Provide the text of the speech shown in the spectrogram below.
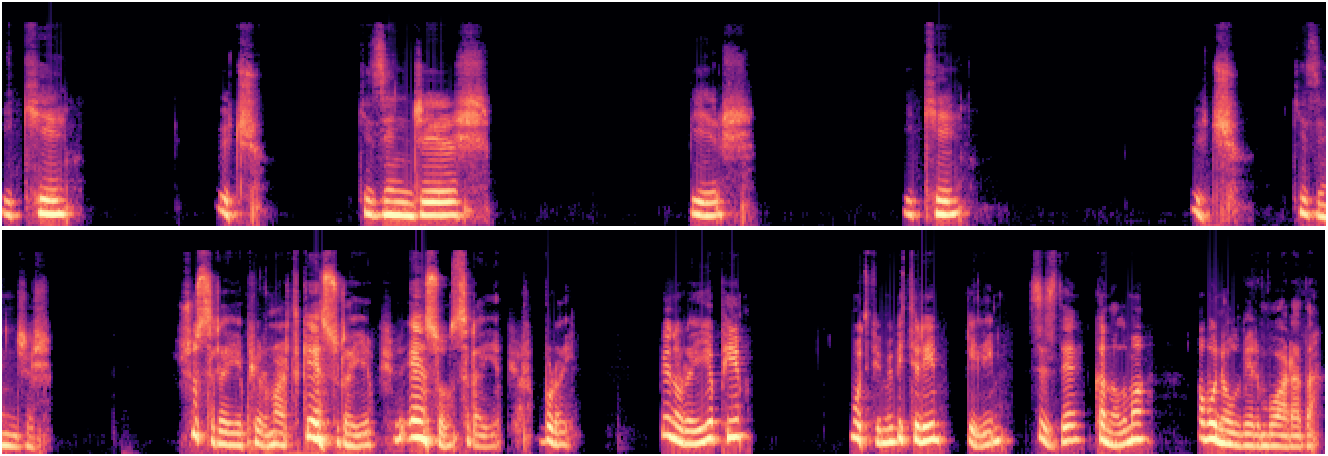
2 3 2 zincir. 1 2 3 2 zincir. Şu sırayı yapıyorum artık. En sırayı yapıyorum. En son sırayı yapıyorum. Burayı. Ben orayı yapayım. Motifimi bitireyim. Geleyim. Siz de kanalıma abone ol verin bu arada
